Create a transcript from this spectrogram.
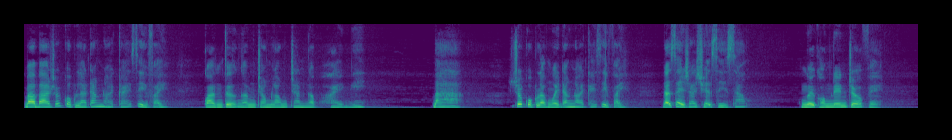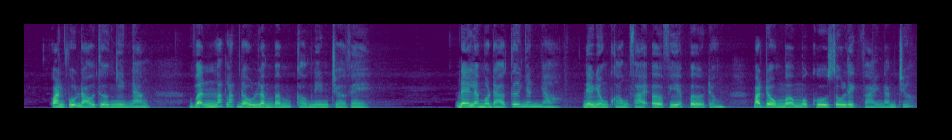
Bà bà rốt cuộc là đang nói cái gì vậy? Quan tử ngâm trong lòng tràn ngập hoài nghi. Bà... Rốt cuộc là người đang nói cái gì vậy? Đã xảy ra chuyện gì sao? Người không nên trở về. Quan phụ đau thương nhìn nàng, vẫn lắc lắc đầu lầm bầm không nên trở về. Đây là một đào tư nhân nhỏ, nếu như không phải ở phía bờ đông, bắt đầu mở một khu du lịch vài năm trước.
